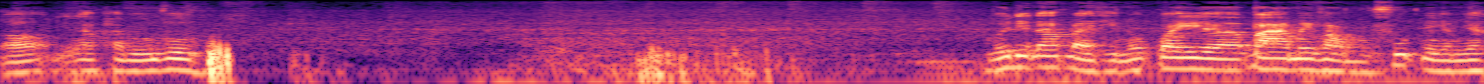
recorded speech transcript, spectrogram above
đó, điện áp 24V với điện áp này thì nó quay ờ, 30 vòng một phút này em nhé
